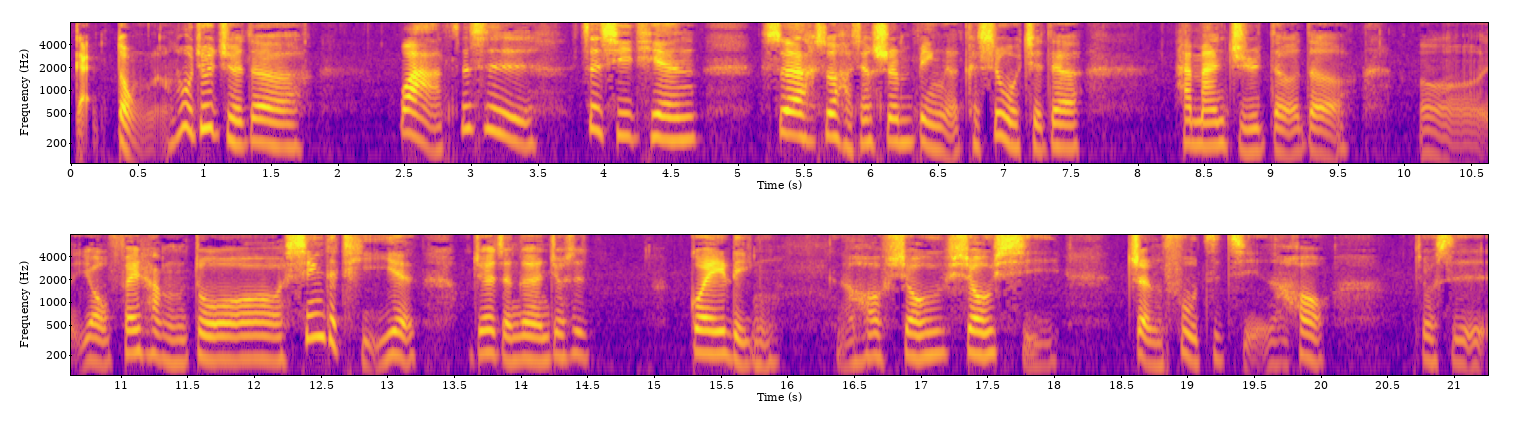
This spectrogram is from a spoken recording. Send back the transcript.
感动了。然后我就觉得，哇，这是这七天虽然说好像生病了，可是我觉得还蛮值得的。呃，有非常多新的体验，我觉得整个人就是归零，然后休休息，整复自己，然后就是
